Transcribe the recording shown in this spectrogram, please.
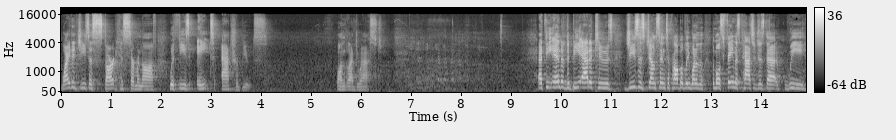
Why did Jesus start his sermon off with these eight attributes? Well, I'm glad you asked. At the end of the Beatitudes, Jesus jumps into probably one of the, the, most famous passages that we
